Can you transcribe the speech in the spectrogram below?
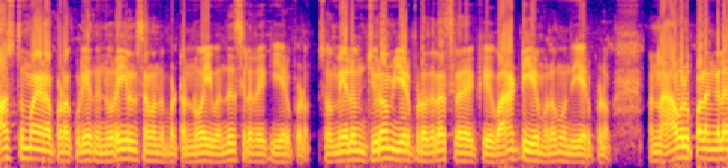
ஆஸ்துமா எனப்படக்கூடிய அந்த நுரையீரல் சம்பந்தப்பட்ட நோய் வந்து சிலருக்கு ஏற்படும். ஸோ மேலும் ஜுரம் ஏற்படுவதால் சிலருக்கு வறட்டு இருமலும் வந்து ஏற்படும். இப்போ நாவல் பழங்களை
